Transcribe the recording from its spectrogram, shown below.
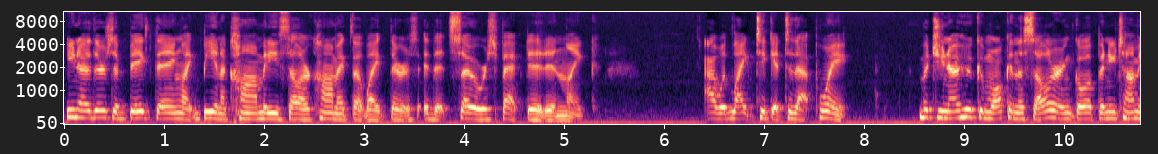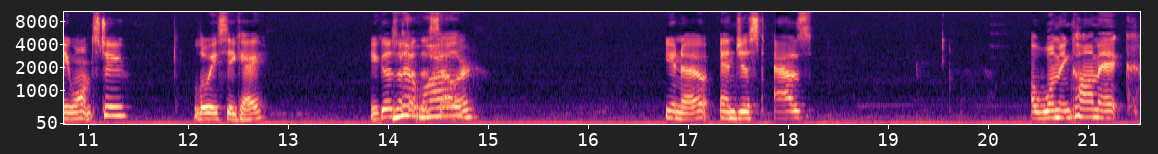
you know, there's a big thing like being a Comedy Cellar comic that like there's that's so respected and like I would like to get to that point. But you know who can walk in the cellar and go up anytime he wants to? Louis C.K. He goes up in the wild? cellar. You know, and just as a woman comic,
